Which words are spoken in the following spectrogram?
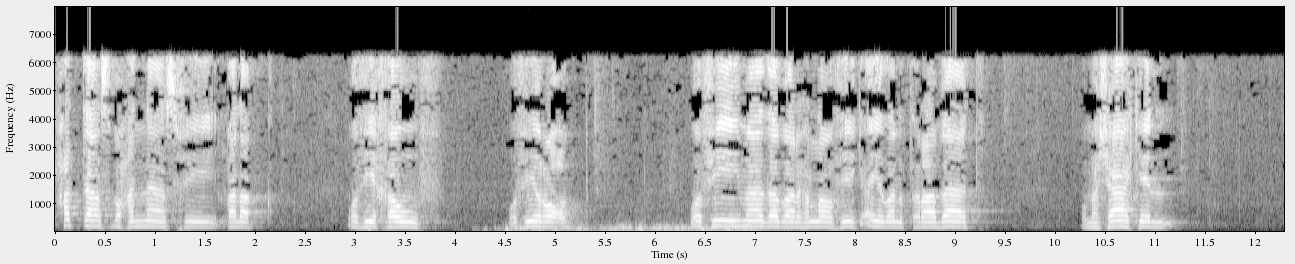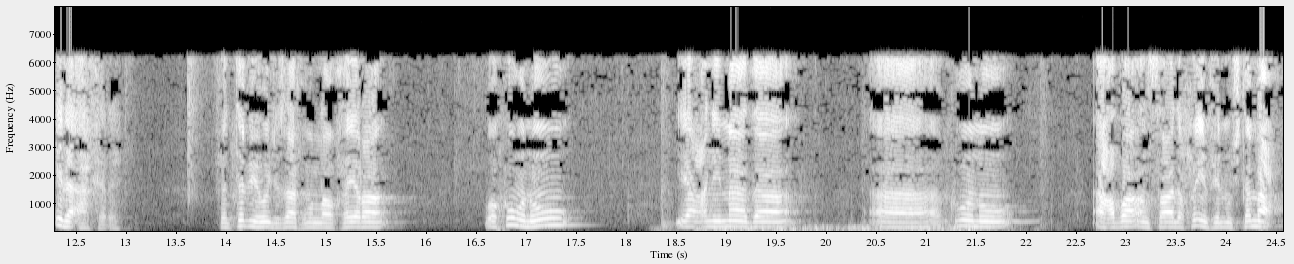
حتى أصبح الناس في قلق وفي خوف وفي رعب وفي ماذا بارك الله فيك أيضا اضطرابات ومشاكل إلى آخره. فانتبهوا جزاكم الله خيرا وكونوا يعني ماذا آه كونوا أعضاء صالحين في المجتمع.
